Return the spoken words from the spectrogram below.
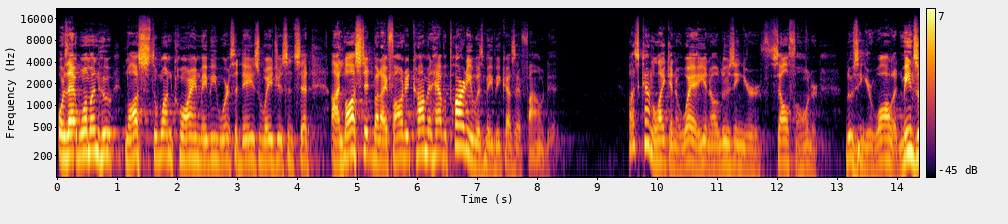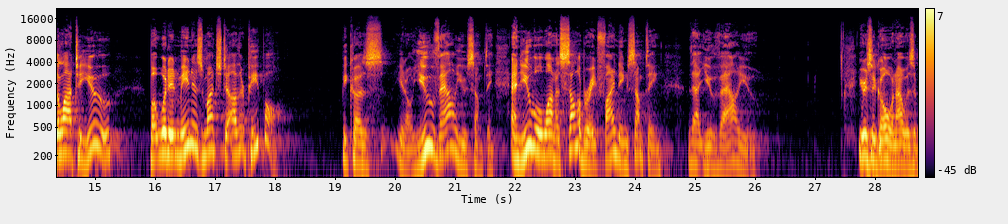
Or that woman who lost the one coin, maybe worth a day's wages, and said, I lost it, but I found it. Come and have a party with me because I found it. Well, that's kind of like, in a way, you know, losing your cell phone or losing your wallet. Means a lot to you, but would it mean as much to other people? Because, you know, you value something and you will want to celebrate finding something that you value. Years ago, when I was a,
